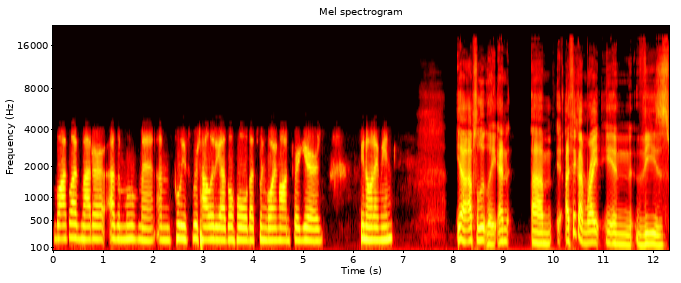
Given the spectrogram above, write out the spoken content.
Black Lives Matter as a movement and police brutality as a whole that's been going on for years. You know what I mean? Yeah, absolutely. And um, I think I'm right in these,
